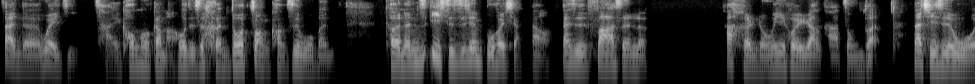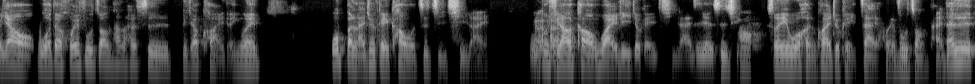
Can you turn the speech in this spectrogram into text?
站的位置踩空或干嘛，或者是很多状况是我们可能一时之间不会想到，但是发生了，它很容易会让它中断。那其实我要我的回复状态是比较快的，因为我本来就可以靠我自己起来。我不需要靠外力就可以起来这件事情，所以我很快就可以再恢复状态。但是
